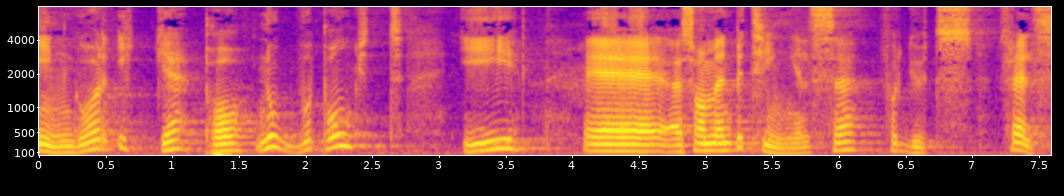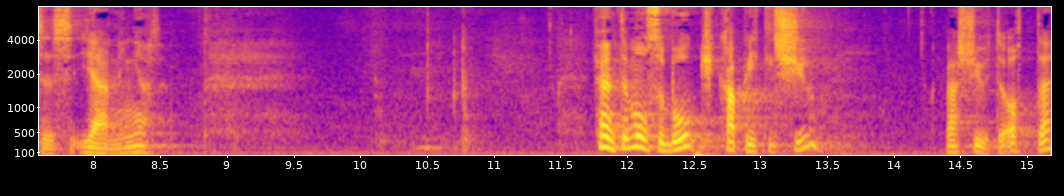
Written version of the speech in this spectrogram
inngår ikke på noe punkt i, eh, som en betingelse for Guds frelsesgjerninger. 5. Mosebok, kapittel 7, vers 7-8.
